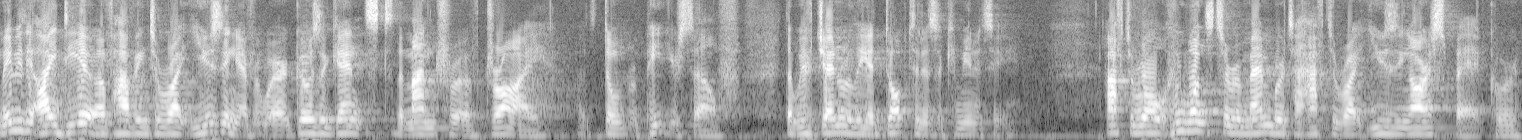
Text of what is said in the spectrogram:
Maybe the idea of having to write using everywhere goes against the mantra of dry, don't repeat yourself, that we've generally adopted as a community. After all, who wants to remember to have to write using RSpec or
